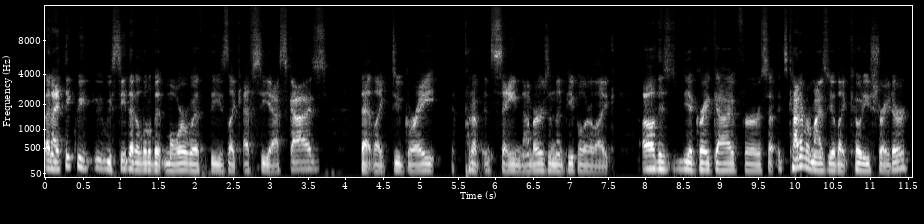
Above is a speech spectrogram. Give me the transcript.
And I think we we see that a little bit more with these like FCS guys that like do great, put up insane numbers, and then people are like, "Oh, this would be a great guy for." So it's kind of reminds me of like Cody Schrader.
